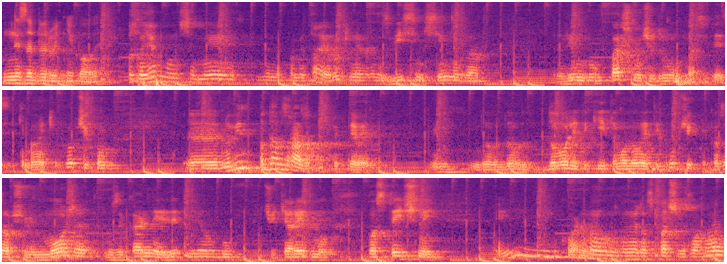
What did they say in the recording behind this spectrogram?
не заберуть ніколи. Познайомилися ми, я не пам'ятаю, років, мабуть, з 8-7 назад. Він був в першому чи другому класі десь таким маленьким хлопчиком. Е, ну, він подав зразу перспективи. Він до- до- доволі такий талановитий хлопчик, показав, що він може, музикальний ритм у нього був, відчуття ритму, пластичний. І буквально мабуть, з перших змагань,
